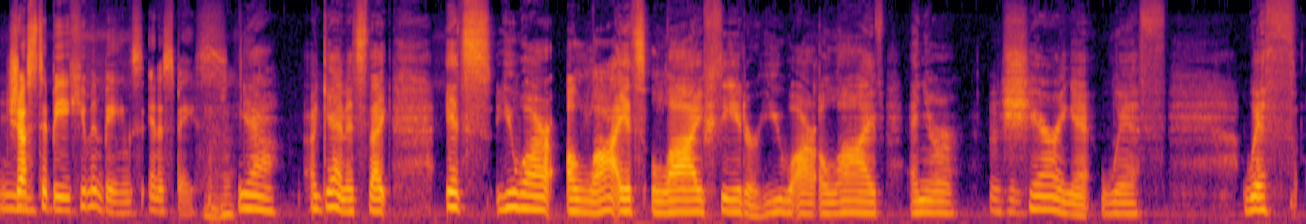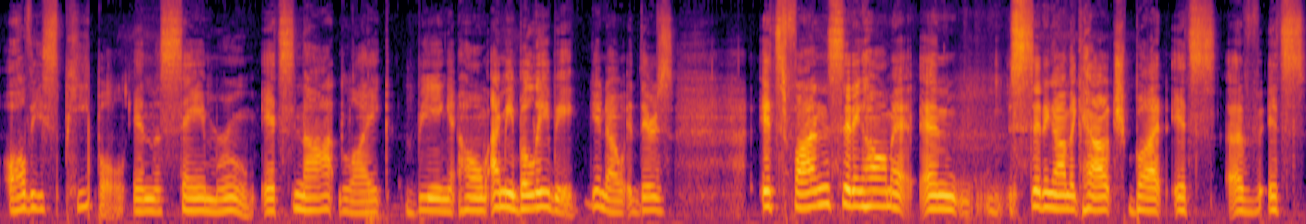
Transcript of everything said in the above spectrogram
mm. just to be human beings in a space. Mm-hmm. Yeah. Again, it's like it's you are alive. It's live theater. You are alive and you're mm-hmm. sharing it with with all these people in the same room. It's not like being at home. I mean, believe me, you know, there's it's fun sitting home at, and sitting on the couch, but it's a, it's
